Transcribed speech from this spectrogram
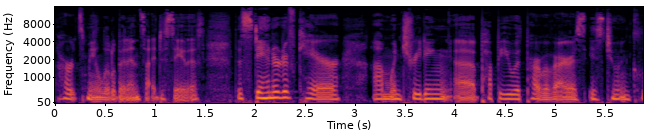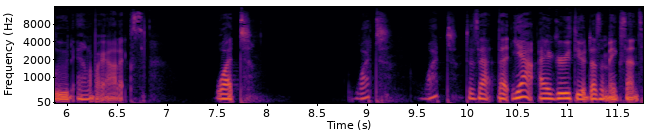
hurts me a little bit inside to say this. The standard of care um, when treating a puppy with parvovirus is to include antibiotics. What? What? What does that that yeah i agree with you it doesn't make sense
